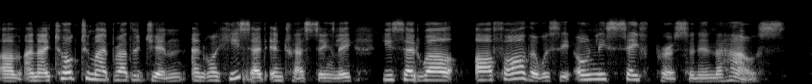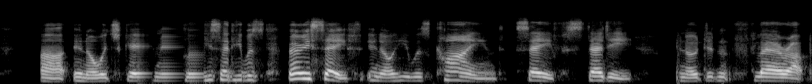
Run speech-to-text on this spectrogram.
Um, and I talked to my brother Jim, and what he said, interestingly, he said, Well, our father was the only safe person in the house, uh, you know, which gave me, he said he was very safe, you know, he was kind, safe, steady, you know, didn't flare up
